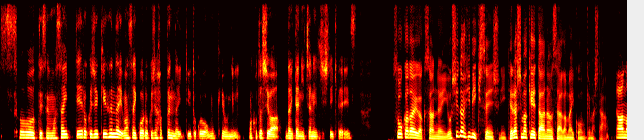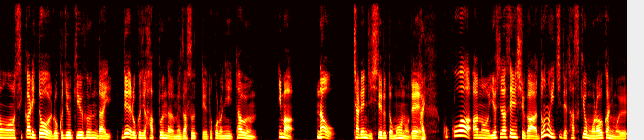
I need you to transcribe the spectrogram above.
そうですね。まあ、最低69分台、まあ、最高68分台っていうところを目標に、まあ、今年は大胆にチャレンジしていきたいです。創価大学3年吉田響選手に寺島啓太アナウンサーがマイクを向けましたあのしっかりと69分台で68分台を目指すっていうところに多分今なおチャレンジしてると思うので、はい、ここはあの吉田選手がどの位置でたすきをもらうかにもよ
